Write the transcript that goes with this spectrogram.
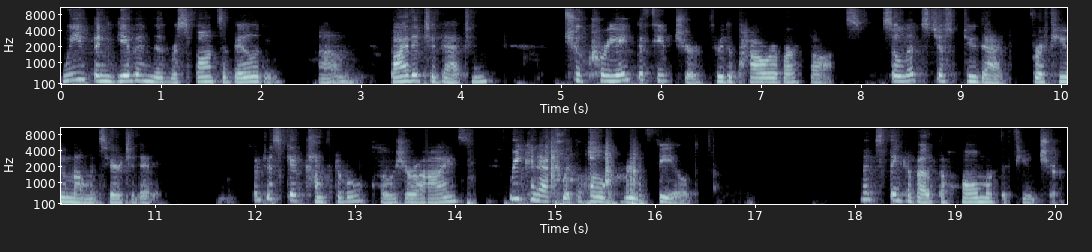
we've been given the responsibility um, by the Tibetan to create the future through the power of our thoughts. So let's just do that for a few moments here today. So just get comfortable, close your eyes, reconnect with the whole group field. Let's think about the home of the future.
